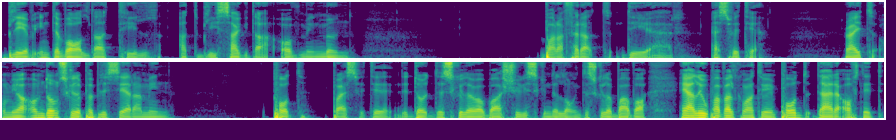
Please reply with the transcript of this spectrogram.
blev inte valda till att bli sagda av min mun. Bara för att det är SVT Right? Om, jag, om de skulle publicera min podd på SVT det, det skulle vara bara 20 sekunder långt. Det skulle bara vara Hej allihopa, välkomna till min podd. Det här är avsnitt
